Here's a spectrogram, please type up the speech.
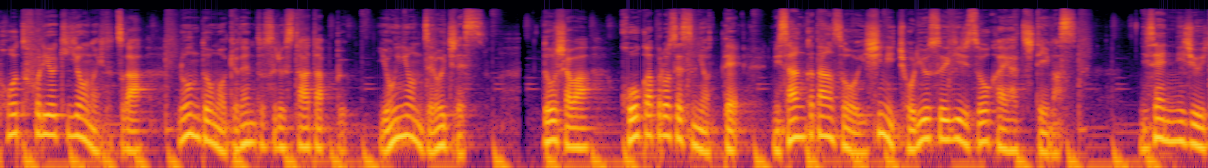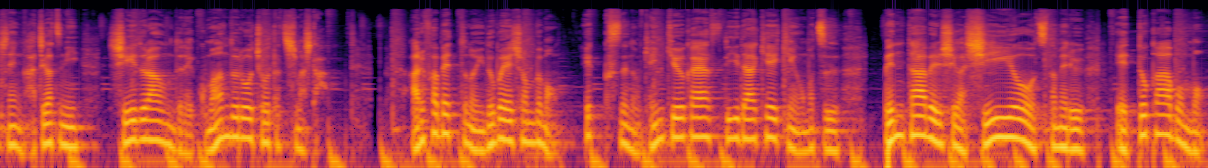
ポートフォリオ企業の一つがロンドンを拠点とするスタートアップ4401です。同社は硬化プロセスによって二酸化炭素を石に貯留する技術を開発しています。2021年8月にシードラウンドで5万ドルを調達しました。アルファベットのイノベーション部門 X での研究開発リーダー経験を持つベンターベル氏が CEO を務めるエッドカーボンも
